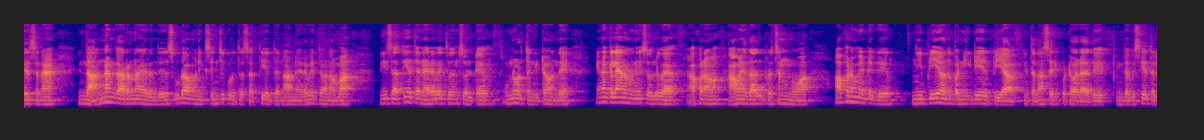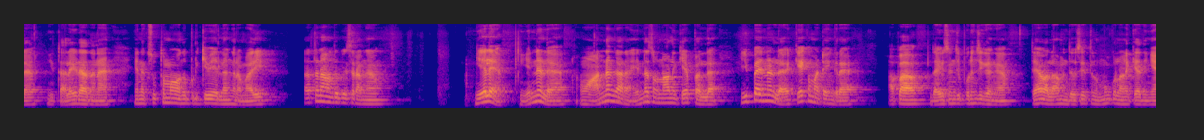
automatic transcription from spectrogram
பேசினேன். இந்த அண்ணங்காரனாக இருந்து சூடாமணிக்கு செஞ்சு கொடுத்த சத்தியத்தை நான் நிறைவேற்ற வேணாமா நீ சத்தியத்தை நிறைவேற்றுவேன்னு சொல்லிட்டு இன்னொருத்தங்கிட்ட வந்து எனக்கு கல்யாணம் பண்ணி சொல்லுவேன் அப்புறம் அவன் ஏதாவது பிரச்சனை பண்ணுவான். அப்புறமேட்டுக்கு நீ இப்படியே வந்து பண்ணிக்கிட்டே இருப்பியா? இதெல்லாம் சரிப்பட்டு வராது. இந்த விஷயத்தில் நீ தலையிடாதானே எனக்கு சுத்தமாக வந்து பிடிக்கவே இல்லைங்கிற மாதிரி ரத்தனா வந்து பேசுகிறாங்க ஏலே என்னல அவன் அண்ணங்காரன் என்ன சொன்னாலும் கேட்பல்ல இப்போ என்னல்ல கேட்க மாட்டேங்கிற. அப்பா தயவு செஞ்சு புரிஞ்சுக்கோங்க. தேவையில்லாமல் இந்த விஷயத்தில் மூக்கில் நினைக்காதீங்க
